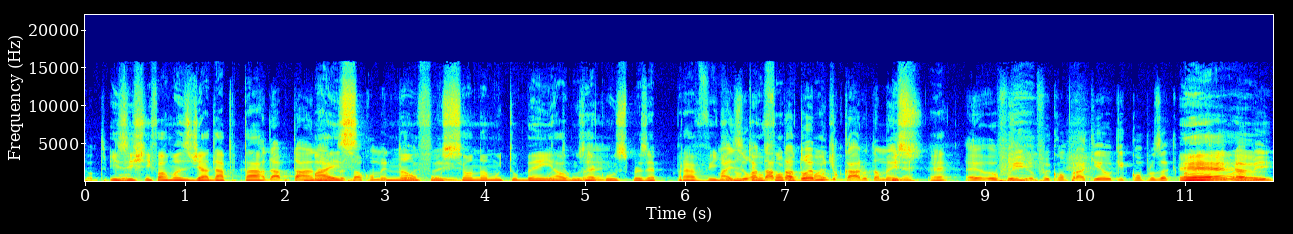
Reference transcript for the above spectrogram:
Então, tipo, Existem formas de adaptar, adaptar, né? Mas pessoal comentou não funciona muito bem em Muito alguns bem. recursos. Por exemplo, para vídeo Mas o adaptador é muito caro também, né? Isso, é. É, Eu fui, eu fui comprar aqui, eu que compro os equipamentos É, aqui pra mim.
